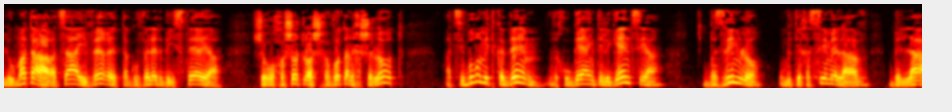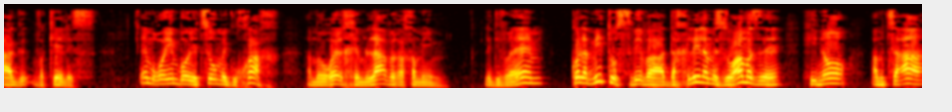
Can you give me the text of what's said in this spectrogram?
לעומת ההערצה העיוורת הגובלת בהיסטריה שרוחשות לו השכבות הנחשלות, הציבור המתקדם וחוגי האינטליגנציה בזים לו ומתייחסים אליו בלעג וקלס. הם רואים בו יצור מגוחך המעורר חמלה ורחמים. לדבריהם, כל המיתוס סביב הדחליל המזוהם הזה הינו המצאה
